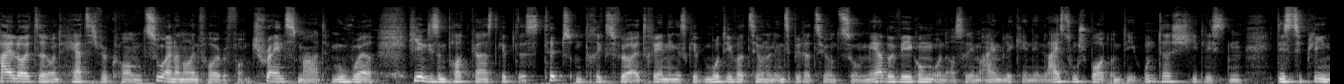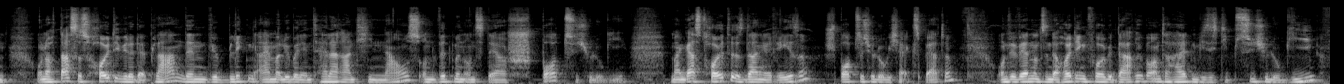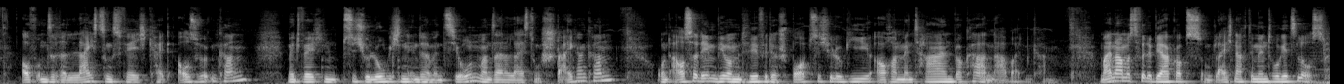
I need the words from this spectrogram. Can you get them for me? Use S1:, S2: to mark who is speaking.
S1: Hi Leute und herzlich willkommen zu einer neuen Folge von Train Smart Move Well. Hier in diesem Podcast gibt es Tipps und Tricks für euer Training. Es gibt Motivation und Inspiration zu mehr Bewegung und außerdem Einblicke in den Leistungssport und die unterschiedlichsten Disziplinen. Und auch das ist heute wieder der Plan, denn wir blicken einmal über den Tellerrand hinaus und widmen uns der Sportpsychologie. Mein Gast heute ist Daniel Rehse, sportpsychologischer Experte und wir werden uns in der heutigen Folge darüber unterhalten, wie sich die Psychologie auf unsere Leistungsfähigkeit auswirken kann, mit welchen welchen psychologischen Interventionen man seine Leistung steigern kann und außerdem, wie man mit Hilfe der Sportpsychologie auch an mentalen Blockaden arbeiten kann. Mein Name ist Philipp Jakobs und gleich nach dem Intro geht's los.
